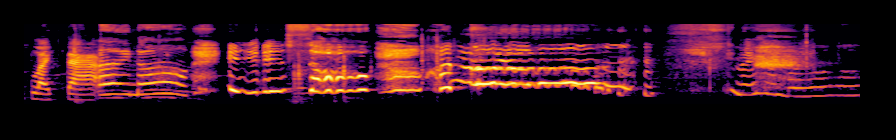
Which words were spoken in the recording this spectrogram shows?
look like that. I know. It is so. Can I have my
